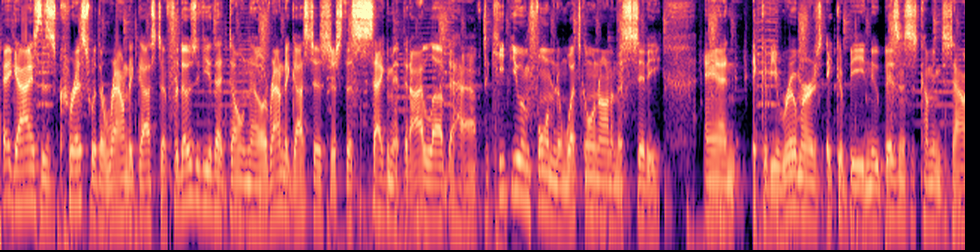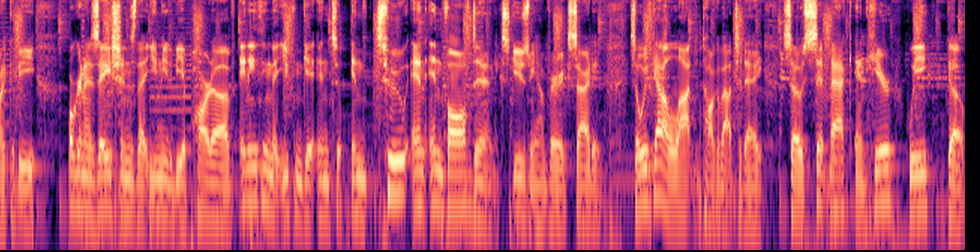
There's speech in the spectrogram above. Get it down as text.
Hey guys, this is Chris with Around Augusta. For those of you that don't know, Around Augusta is just this segment that I love to have to keep you informed on what's going on in the city. And it could be rumors, it could be new businesses coming to town, it could be organizations that you need to be a part of, anything that you can get into into and involved in. Excuse me, I'm very excited. So we've got a lot to talk about today. So sit back and here we go.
